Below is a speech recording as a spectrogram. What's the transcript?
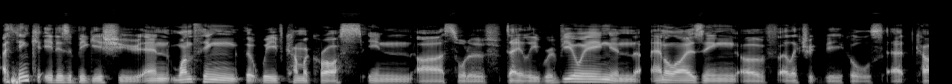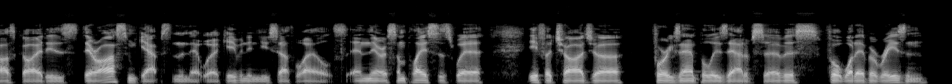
I think it is a big issue. And one thing that we've come across in our sort of daily reviewing and analyzing of electric vehicles at CarsGuide is there are some gaps in the network, even in New South Wales. And there are some places where if a charger for example, is out of service for whatever reason,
